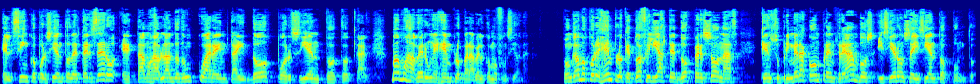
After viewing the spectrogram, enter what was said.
el 5% del tercero, estamos hablando de un 42% total. Vamos a ver un ejemplo para ver cómo funciona. Pongamos por ejemplo que tú afiliaste dos personas que en su primera compra entre ambos hicieron 600 puntos.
